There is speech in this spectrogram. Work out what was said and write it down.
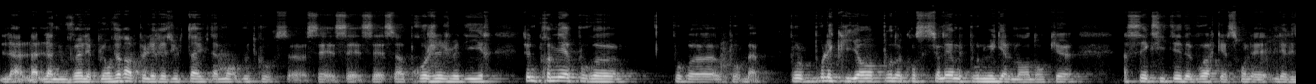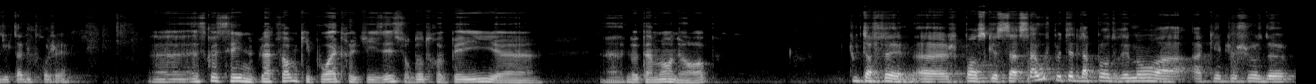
la, nouvelle. Et puis on verra un peu les résultats, évidemment, au bout de course. Euh, c'est un projet, je veux dire. C'est une première pour, euh, pour, pour, ben, pour, pour, les clients, pour nos concessionnaires, mais pour nous également. Donc, assez excité de voir quels seront les, les résultats du projet. Est-ce que c'est une plateforme qui pourrait être utilisée sur d'autres pays notamment en Europe. Tout à fait. Euh, je pense que ça, ouvre peut-être la porte vraiment à, quelque chose de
